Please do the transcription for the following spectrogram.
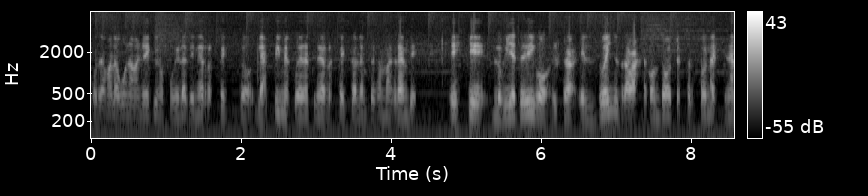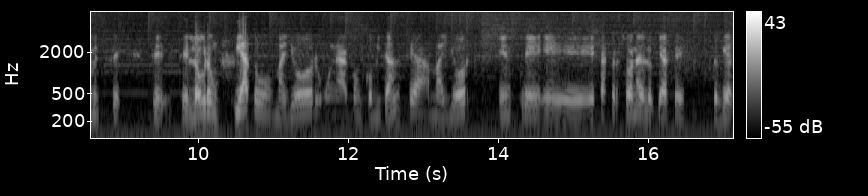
por llamarlo de alguna manera, que uno pudiera tener respecto, las pymes pudieran tener respecto a las empresas más grandes, es que lo que ya te digo, el, dueño trabaja con dos o tres personas, generalmente se, se, logra un fiato mayor, una concomitancia mayor entre eh, estas personas, lo que hace, lo que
